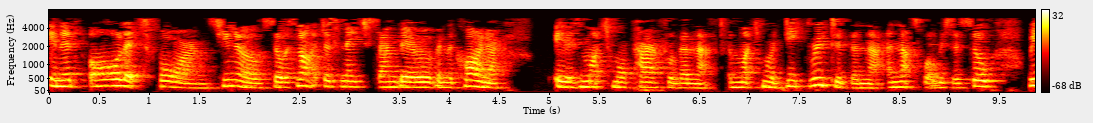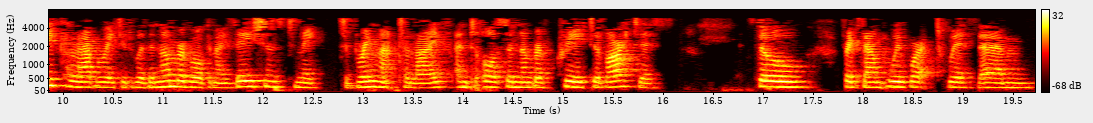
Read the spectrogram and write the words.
in it all its forms, you know, so it's not just nature stand there over in the corner. It is much more powerful than that and much more deep rooted than that. And that's what we said. So we collaborated with a number of organizations to make, to bring that to life and to also a number of creative artists so, for example, we worked with um,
